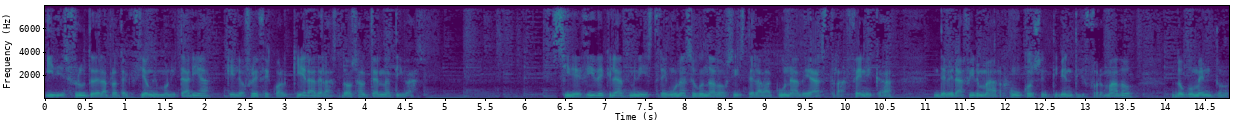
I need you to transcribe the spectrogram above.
y disfrute de la protección inmunitaria que le ofrece cualquiera de las dos alternativas. Si decide que le administren una segunda dosis de la vacuna de AstraZeneca, deberá firmar un consentimiento informado, documento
